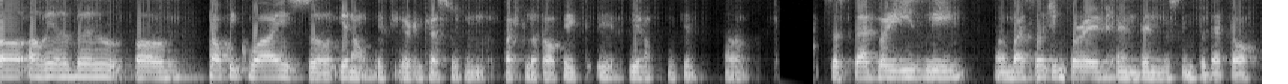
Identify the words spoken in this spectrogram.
uh, available um, topic wise. So, you know, if you're interested in a particular topic, you know, you can uh, access that very easily uh, by searching for it and then listening to that talk.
